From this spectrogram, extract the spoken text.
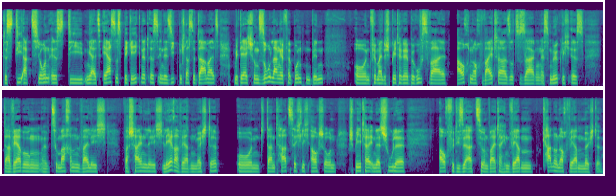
das die Aktion ist, die mir als erstes begegnet ist in der siebten Klasse damals, mit der ich schon so lange verbunden bin und für meine spätere Berufswahl auch noch weiter sozusagen es möglich ist, da Werbung äh, zu machen, weil ich wahrscheinlich Lehrer werden möchte und dann tatsächlich auch schon später in der Schule auch für diese Aktion weiterhin werben kann und auch werben möchte.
